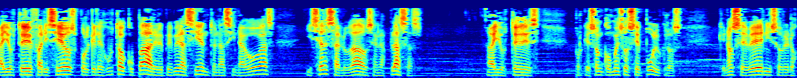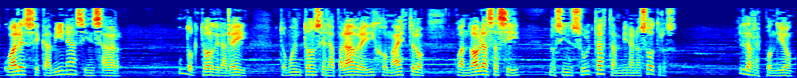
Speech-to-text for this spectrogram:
Hay de ustedes, fariseos, porque les gusta ocupar el primer asiento en las sinagogas y ser saludados en las plazas hay ustedes, porque son como esos sepulcros que no se ven y sobre los cuales se camina sin saber. Un doctor de la ley tomó entonces la palabra y dijo, Maestro, cuando hablas así, nos insultas también a nosotros. Él le respondió,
